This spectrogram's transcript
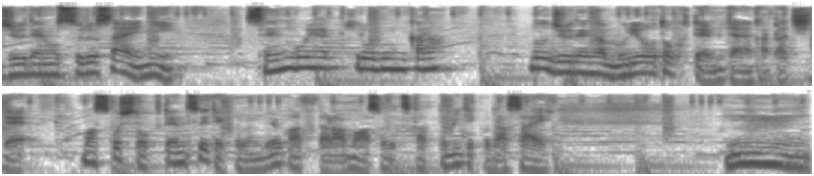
充電をする際に、1500キロ分かな？の充電が無料特典みたいな形で、まあ、少し特典ついてくるんでよかったら、まあ、それ使ってみてください。うん。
